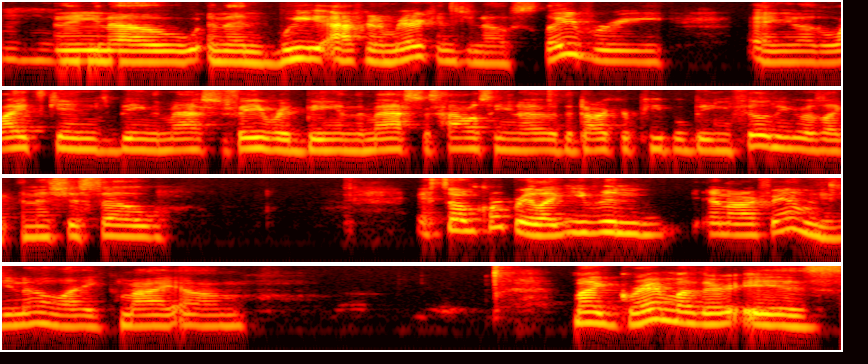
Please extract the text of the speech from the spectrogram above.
Mhm. and then, you know, and then we African Americans, you know, slavery and you know the light skins being the master's favorite, being in the master's house, you know, the darker people being field negroes, like, and it's just so it's so incorporated, like even in our families, you know, like my um my grandmother is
